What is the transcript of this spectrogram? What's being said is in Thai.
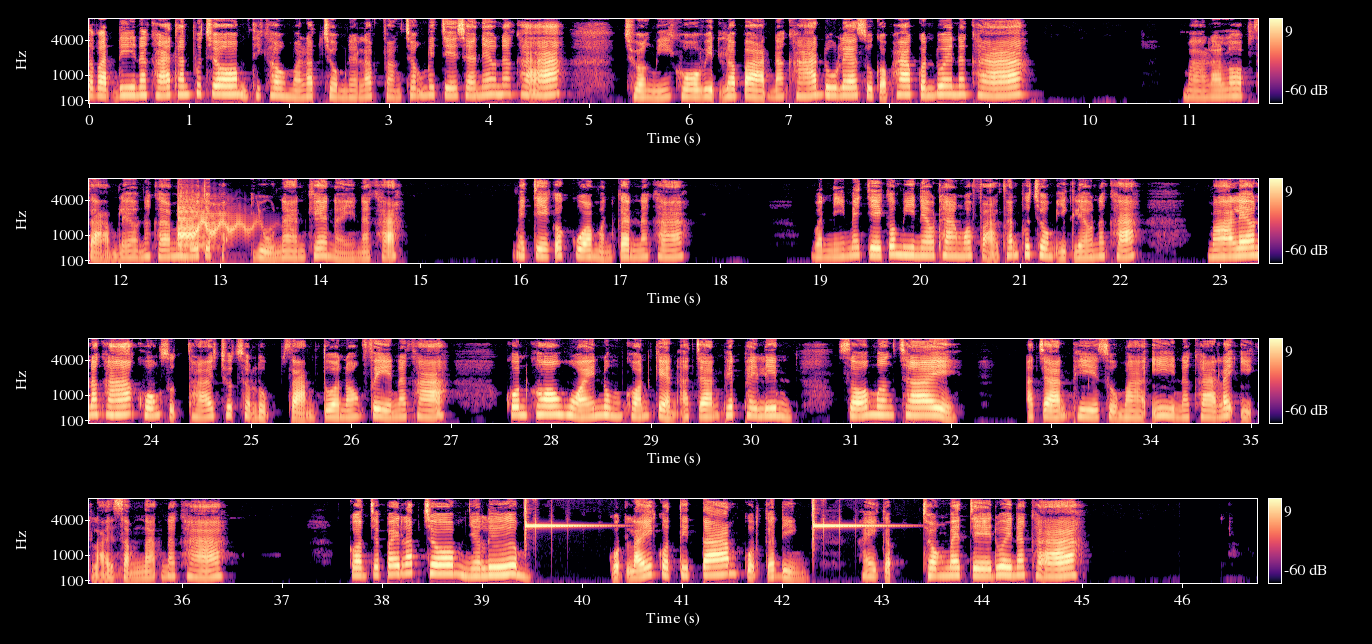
สวัสดีนะคะ ท่านผู้ชมที่เข้ามารับชมและรับฟังช่องแม่เจชาแนลนะคะ ช่วงนี้โควิดระบาดนะคะ ดูแลสุขภาพกันด้วยนะคะ มาแล้วรอบสามแล้วนะคะ ไม่รู้จะอยู่นานแค่ไหนนะคะแม่เจก็กลัวเหมือนกันนะคะ วันนี้แม่เจก็มีแนวทางมาฝากท่านผู้ชมอีกแล้วนะคะ มาแล้วนะคะ โค้งสุดท้ายชุดสรุปสามตัวน้องเฟยนะคะ คนคอหวยหนุ่มขอนแก่นอาจารย์เพชรไพลินสอเมืองชัย อาจารย์พีสุมาอี้นะคะ และอีกหลายสำนักนะคะ ก่อนจะไปรับชมอย่าลืม กดไลค์กดติดตามกดกระดิ่ง ให้กับช่องแม่เจด้วยนะคะ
